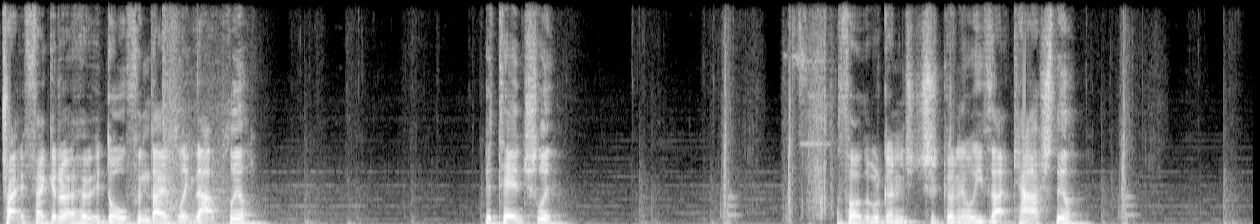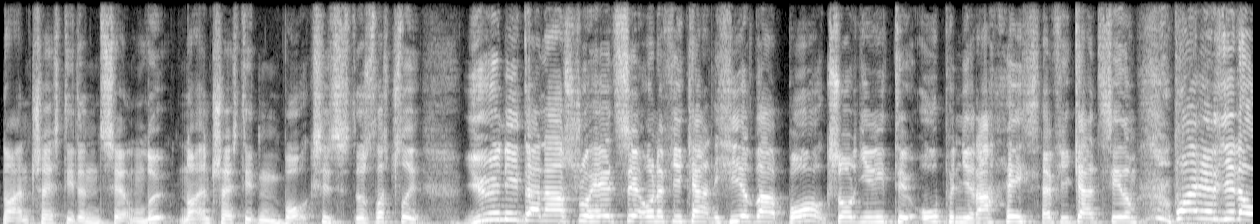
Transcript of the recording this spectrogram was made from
Try to figure out how to dolphin dive like that player. Potentially. I thought they were gonna, just going to leave that cash there. Not interested in certain loot. Not interested in boxes. There's literally... You need an Astro headset on if you can't hear that box. Or you need to open your eyes if you can't see them. Why are you not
